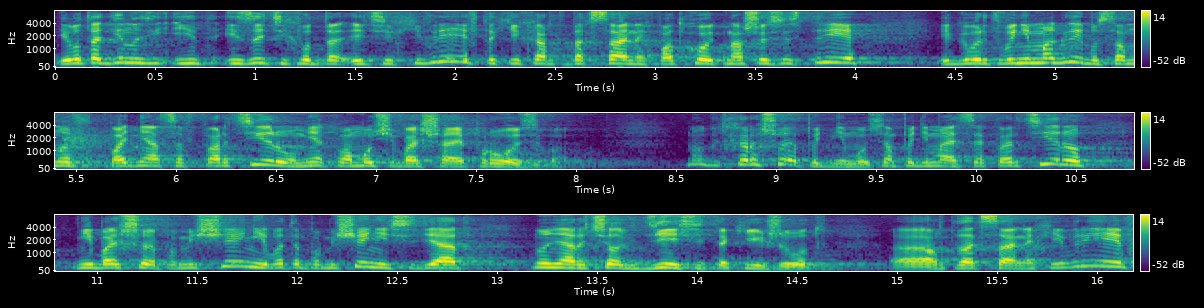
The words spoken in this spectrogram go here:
И вот один из, этих вот этих евреев, таких ортодоксальных, подходит к нашей сестре и говорит, вы не могли бы со мной подняться в квартиру, у меня к вам очень большая просьба. Ну, говорит, хорошо, я поднимусь. Он поднимается в квартиру, небольшое помещение, и в этом помещении сидят, ну, наверное, человек 10 таких же вот э, ортодоксальных евреев,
